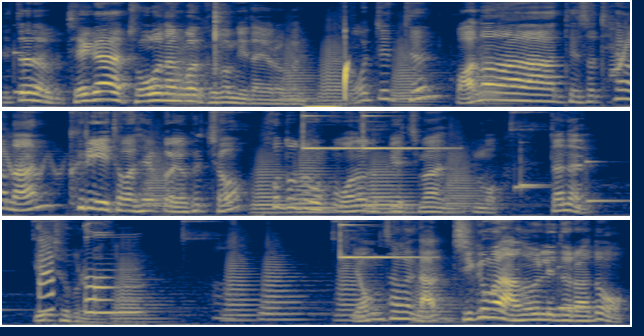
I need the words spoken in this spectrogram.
일단은 제가 조언한 건 그겁니다 여러분 어쨌든 와나나한테서 태어난 크리에이터가 될 거예요 그쵸? 코도도 그렇고 원어도 그렇겠지만 뭐 일단은 유튜브를 영상을 나, 지금은 안 올리더라도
